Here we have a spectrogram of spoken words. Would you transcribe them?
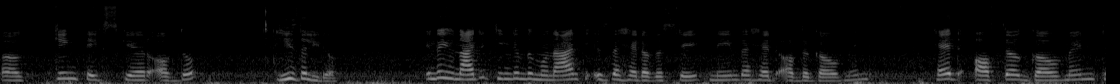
uh, king takes care of the. He is the leader. In the United Kingdom, the monarch is the head of the state. Name the head of the government. Head of the government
